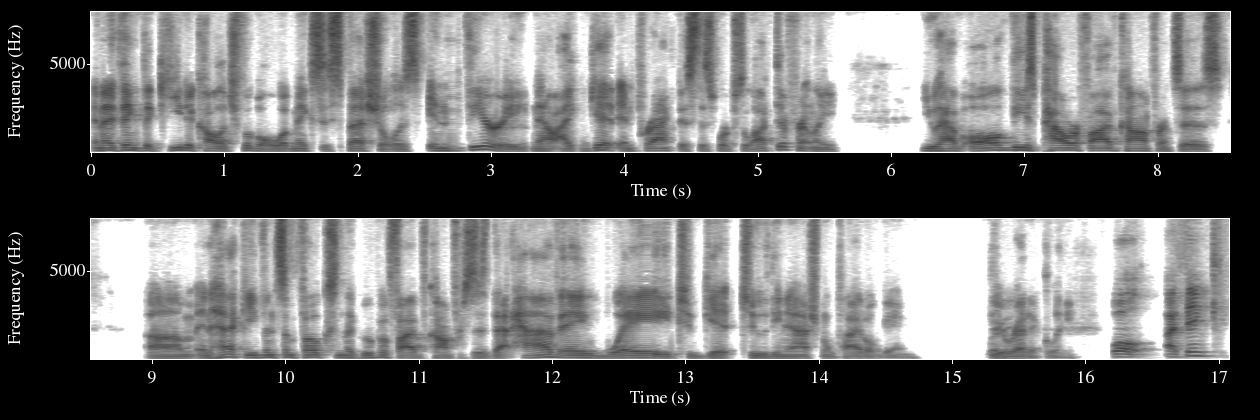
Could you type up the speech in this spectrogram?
And I think the key to college football, what makes it special is in theory, now I get in practice, this works a lot differently. You have all these power five conferences. Um, and heck, even some folks in the group of five conferences that have a way to get to the national title game, theoretically. Well, I think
